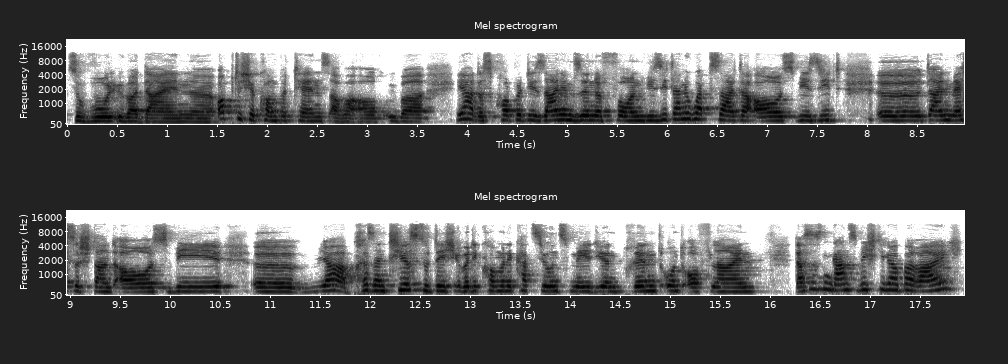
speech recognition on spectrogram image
sowohl über deine optische Kompetenz, aber auch über ja das Corporate Design im Sinne von, wie sieht deine Webseite aus, wie sieht äh, dein Messestand aus, wie äh, ja präsentierst du dich über die Kommunikationsmedien, Print und Offline. Das ist ein ganz wichtiger Bereich.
